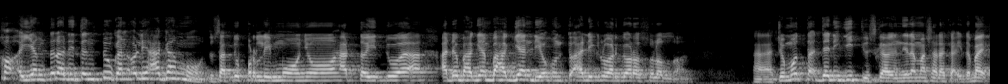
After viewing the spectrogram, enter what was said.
Hak yang telah ditentukan oleh agama. tu satu perlimanya, harta itu ada bahagian-bahagian dia untuk ahli keluarga Rasulullah. Ha, cuma tak jadi gitu sekarang dalam masyarakat kita. Baik.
